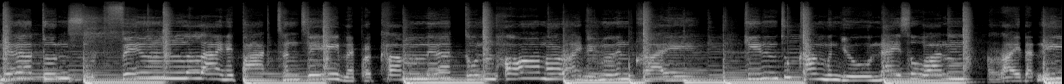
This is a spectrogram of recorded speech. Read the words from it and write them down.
เนื้อตุนสุดฟินละลายในปากทันทีแม่ประคำเนื้อตุนหอมอร่อยไม่เหมือนใคร กินทุกคำมันอยู่ในสวรรค์ อะไรแบบนี้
